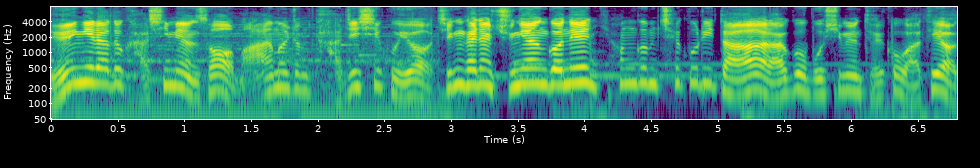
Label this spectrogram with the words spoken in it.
여행이라도 가시면서 마음을 좀 다지시고요. 지금 가장 중요한 거는 현금 채굴이다라고 보시면 될 것 같아요.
